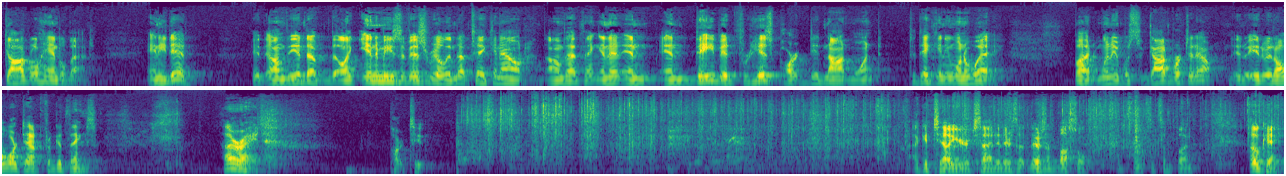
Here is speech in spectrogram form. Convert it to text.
God will handle that. And he did. It, um, they end up, like enemies of Israel, end up taking out um, that thing. And, and, and David, for his part, did not want to take anyone away. But when it was, God worked it out. It, it, it all worked out for good things. All right, part two. I could tell you're excited. There's a, there's a bustle. It's, it's some fun. Okay.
